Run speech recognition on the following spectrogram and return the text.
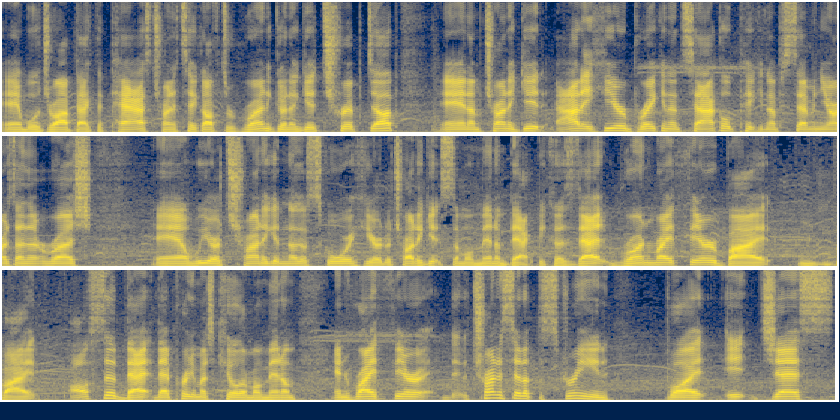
and we'll drop back the pass, trying to take off the run, going to get tripped up, and I'm trying to get out of here, breaking a tackle, picking up seven yards on that rush, and we are trying to get another score here to try to get some momentum back, because that run right there by by Alsip that that pretty much killed our momentum, and right there, trying to set up the screen, but it just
